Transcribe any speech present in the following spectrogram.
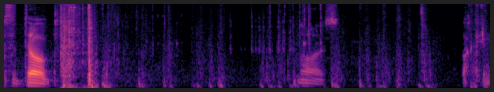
What's a dog? Nice. Fucking.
